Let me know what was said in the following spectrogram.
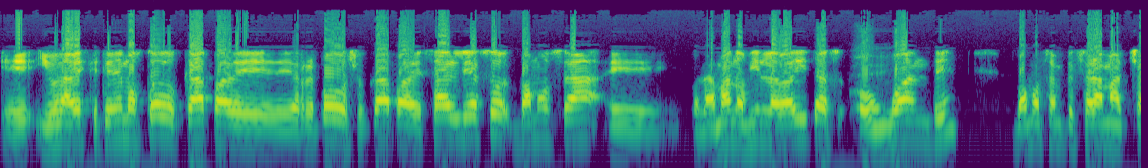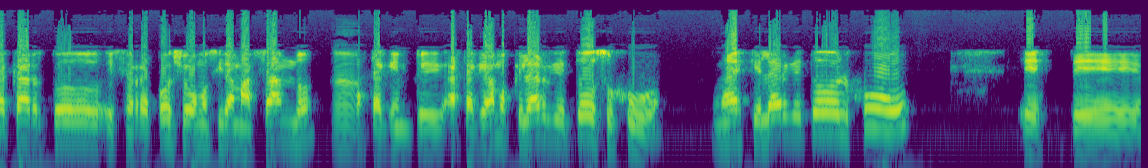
Eh, y una vez que tenemos todo, capa de, de repollo, capa de sal y eso, vamos a, eh, con las manos bien lavaditas o un guante, vamos a empezar a machacar todo ese repollo, vamos a ir amasando Ah. hasta que hasta que vamos que largue todo su jugo. Una vez que largue todo el jugo, este,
